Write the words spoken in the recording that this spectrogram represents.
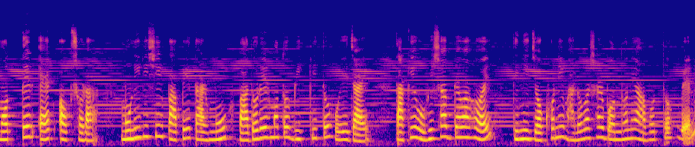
মত্তের এক অপ্সরা। মুনি ঋষির পাপে তার মুখ বাদরের মতো বিকৃত হয়ে যায়। তাকে অভিশাপ দেওয়া হয় তিনি যখনই ভালোবাসার বন্ধনে আবদ্ধ হবেন,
